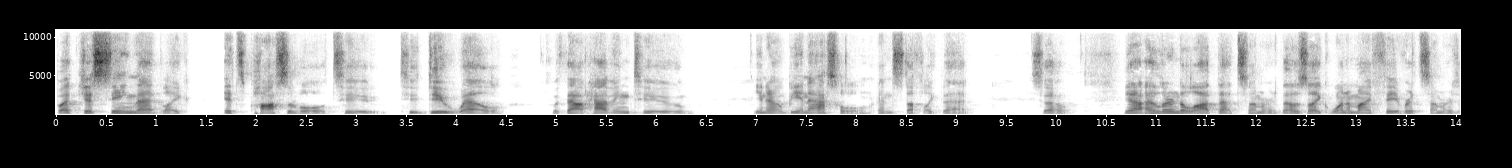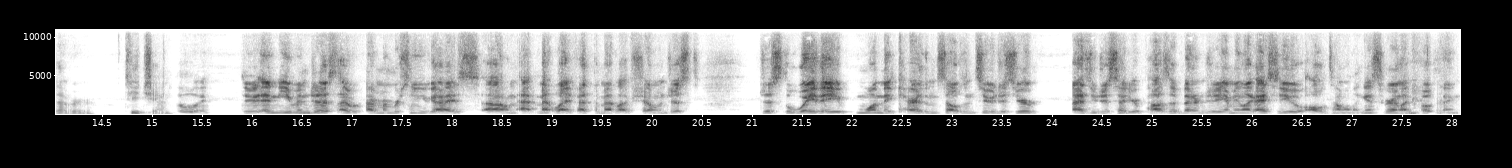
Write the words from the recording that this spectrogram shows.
But just seeing that like it's possible to to do well without having to you know be an asshole and stuff like that. So yeah i learned a lot that summer. That was like one of my favorite summers ever teaching. Absolutely. Dude and even just i, I remember seeing you guys um, at metlife at the metlife show and just just the way they one they carry themselves and two just your as you just said, your positive energy. I mean, like I see you all the time on like Instagram, like posting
